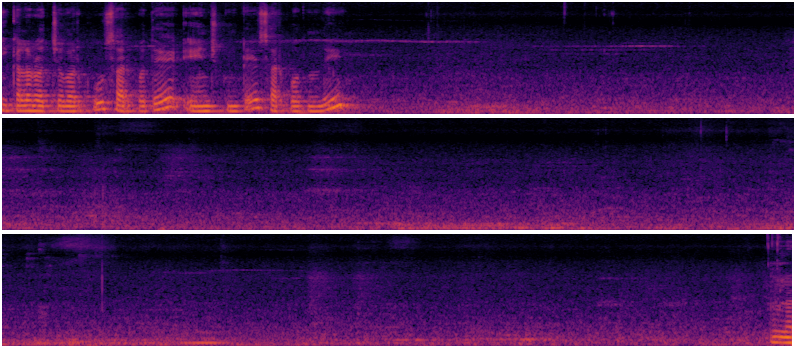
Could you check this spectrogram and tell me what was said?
ఈ కలర్ వచ్చే వరకు సరిపోతే వేయించుకుంటే సరిపోతుంది. ఇలా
